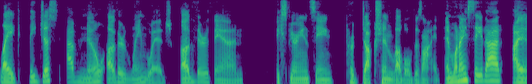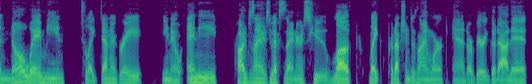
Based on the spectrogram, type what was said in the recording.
like they just have no other language other than experiencing production level design. And when I say that, I in no way mean to like denigrate, you know, any product designers, UX designers who love like production design work and are very good at it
